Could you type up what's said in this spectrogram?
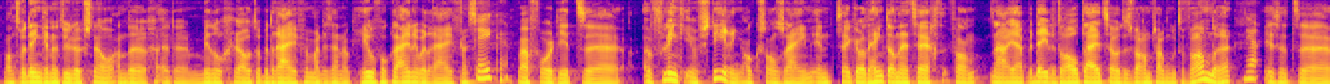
want we denken natuurlijk snel aan de, de middelgrote bedrijven. Maar er zijn ook heel veel kleine bedrijven. Zeker. waarvoor dit eh, een flinke investering ook zal zijn. En zeker wat Henk dan net zegt, van nou ja, we deden het er altijd zo, dus waarom zou ik moeten veranderen? Ja. Is het eh,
